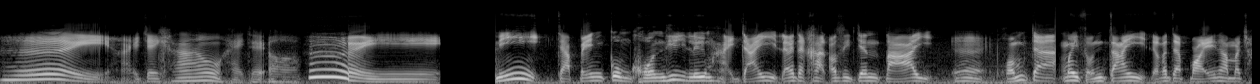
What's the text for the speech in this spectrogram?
เฮ้ย หายใจเข้า หายใจออก เฮ้ย นี่จะเป็นกลุ่มคนที่ลืมหายใจ แล้วจะขาดออกซิเจนตาย เออ ผมจะไม่สนใจแล้วก็จะปล่อยให้ธรรมช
